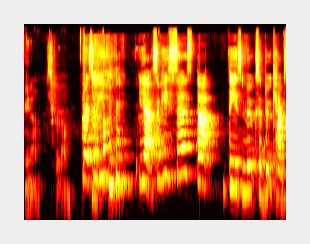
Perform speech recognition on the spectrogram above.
you know, screw them? Right, so he Yeah, so he says that these MOOCs and boot camps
